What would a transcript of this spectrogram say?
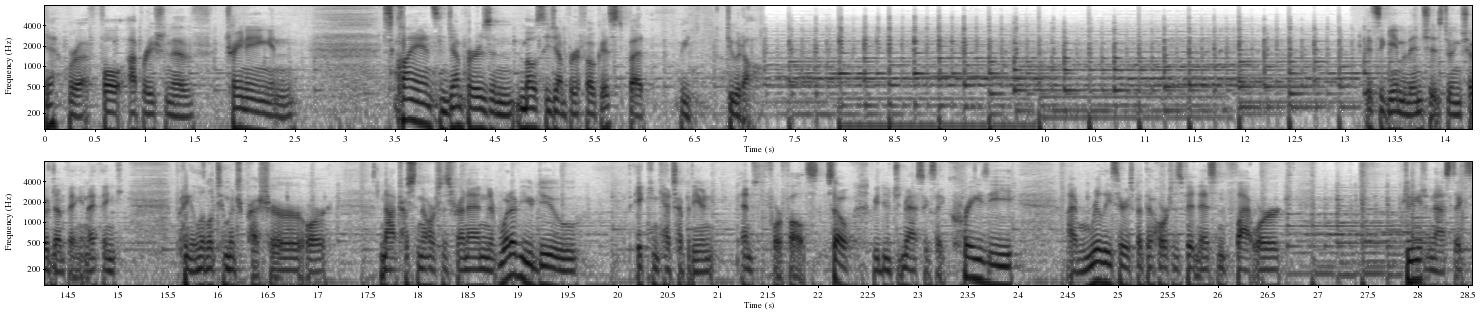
yeah, we're a full operation of training and clients and jumpers and mostly jumper focused, but we do it all. It's a game of inches doing show jumping, and I think putting a little too much pressure or not trusting the horse's front end, whatever you do, it can catch up with you and end with four faults. So we do gymnastics like crazy. I'm really serious about the horse's fitness and flat work. Doing gymnastics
